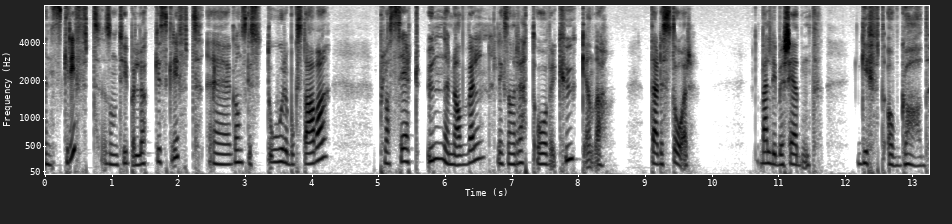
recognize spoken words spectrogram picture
en skrift, en sånn type løkkeskrift, eh, ganske store bokstaver, plassert under navlen, liksom rett over kuken, da, der det står, veldig beskjedent, 'Gift of God'.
